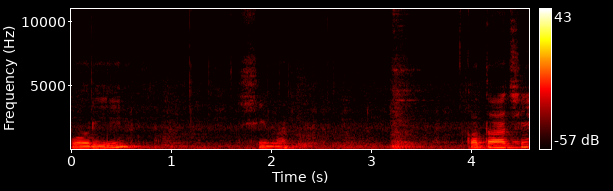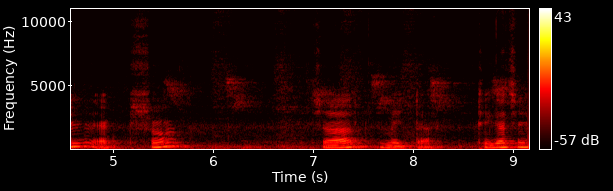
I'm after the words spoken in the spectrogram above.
পরিসীমা কত আছে? একশো চার মিটার। ঠিক আছে?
